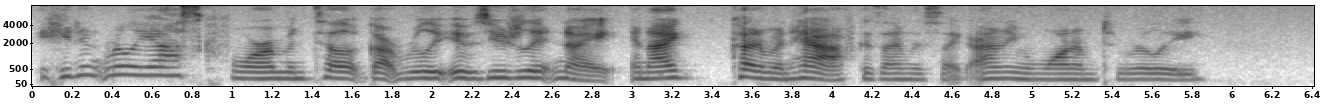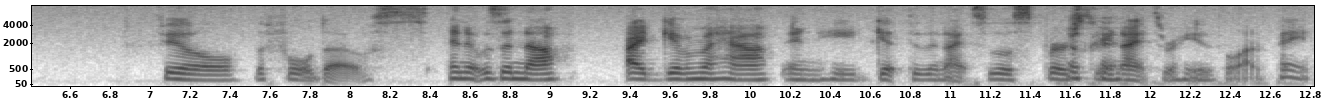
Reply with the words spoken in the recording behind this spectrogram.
he didn't really ask for them until it got really. It was usually at night, and I cut him in half because I'm just like I don't even want him to really feel the full dose, and it was enough. I'd give him a half, and he'd get through the night. So those first three nights where he was a lot of pain.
